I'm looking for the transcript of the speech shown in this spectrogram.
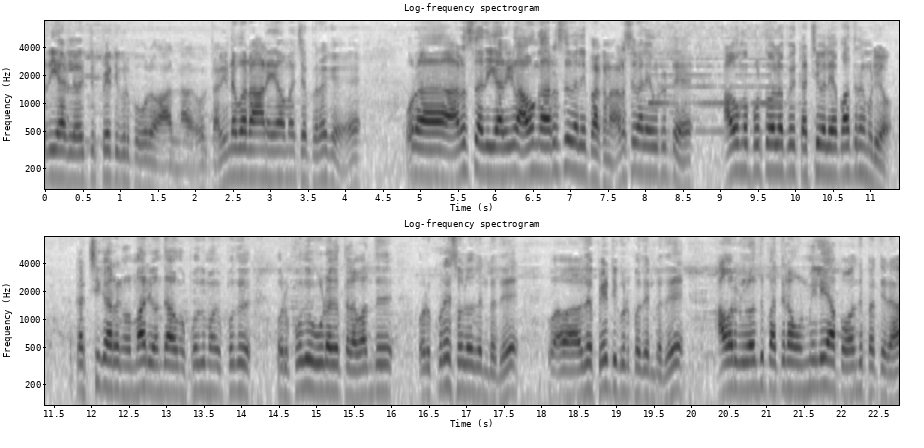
அதிகாரிகளை வச்சு பேட்டி கொடுப்ப ஒரு ஒரு தனிநபர் ஆணையம் அமைச்ச பிறகு ஒரு அரசு அதிகாரிகள் அவங்க அரசு வேலையை பார்க்கணும். அரசு வேலையை விட்டுட்டு அவங்க பொறுத்தவரை போய் கட்சி வேலையை பார்த்துட முடியும். கட்சிக்காரங்கள் மாதிரி வந்து அவங்க பொது பொது ஒரு பொது ஊடகத்தில் வந்து ஒரு குறை சொல்வது என்பது இது அது பேட்டி கொடுப்பது என்பது அவர்கள் வந்து பார்த்தீங்கன்னா உண்மையிலேயே அப்போ வந்து பார்த்தீங்கன்னா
